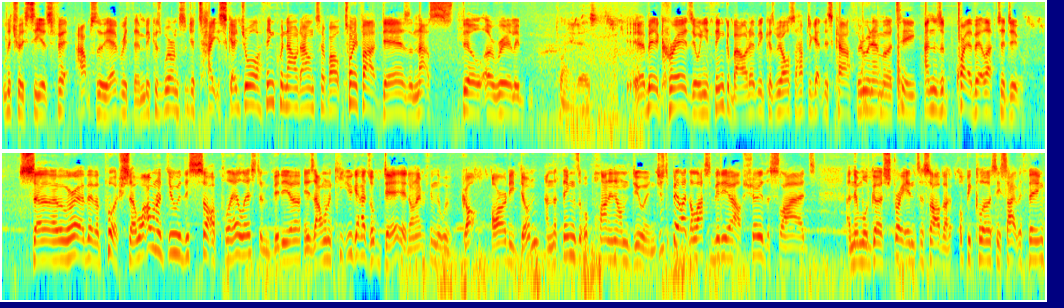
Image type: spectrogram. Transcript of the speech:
literally see us fit absolutely everything because we're on such a tight schedule. I think we're now down to about 25 days and that's still a really 20 days. A bit crazy when you think about it because we also have to get this car through an MOT and there's a, quite a bit left to do. So we're at a bit of a push. So what I want to do with this sort of playlist and video is I want to keep you guys updated on everything that we've got already done and the things that we're planning on doing. Just a bit like the last video, I'll show you the slides and then we'll go straight into sort of a uppy closey type of thing.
